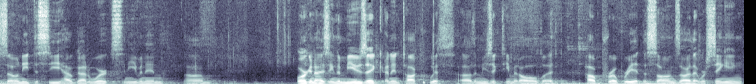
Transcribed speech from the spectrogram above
Always so neat to see how God works, and even in um, organizing the music. I didn't talk with uh, the music team at all, but how appropriate the songs are that we're singing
